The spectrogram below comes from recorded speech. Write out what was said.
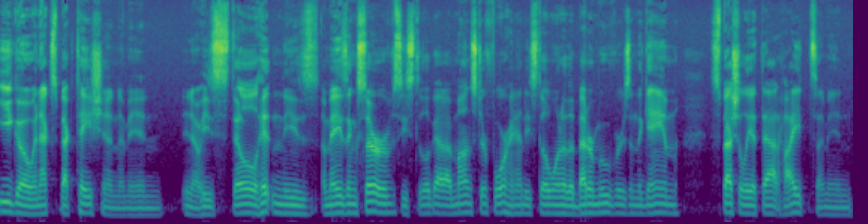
ego and expectation. I mean, you know, he's still hitting these amazing serves. He's still got a monster forehand. He's still one of the better movers in the game, especially at that height. I mean,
